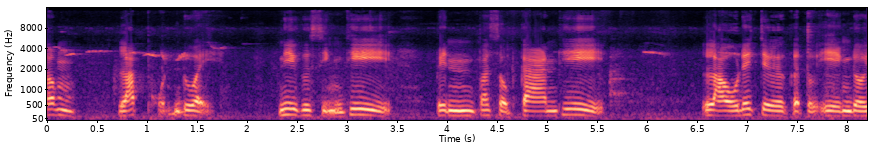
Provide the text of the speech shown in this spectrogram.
ต้อง รับผลด้วย นี่คือสิ่งที่เป็นประสบการณ์ที่เราได้เจอกับตัวเองโดย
